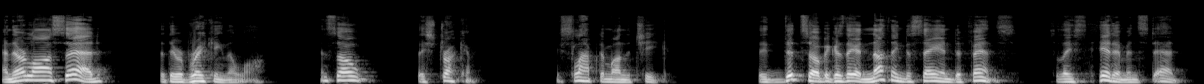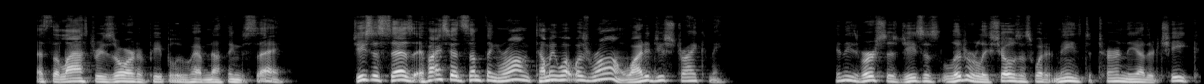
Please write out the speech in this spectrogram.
And their law said that they were breaking the law. And so they struck him. They slapped him on the cheek. They did so because they had nothing to say in defense. So they hit him instead. That's the last resort of people who have nothing to say. Jesus says, if I said something wrong, tell me what was wrong. Why did you strike me? In these verses, Jesus literally shows us what it means to turn the other cheek.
